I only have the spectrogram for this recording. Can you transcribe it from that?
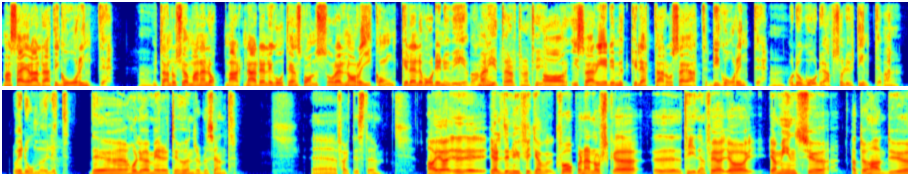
man säger aldrig att det går inte. Utan då kör man en loppmarknad eller går till en sponsor eller någon rik onkel eller vad det nu är. Va? Man Men- hittar alternativ. Ja, i Sverige är det mycket lättare att säga att det går inte. Och då går det absolut inte. Va? Då är det omöjligt. Det håller jag med dig till 100 procent. Eh, faktiskt. Eh. Ja, jag, eh, jag är lite nyfiken kvar på den här norska eh, tiden. För jag, jag, jag minns ju att du hade ju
